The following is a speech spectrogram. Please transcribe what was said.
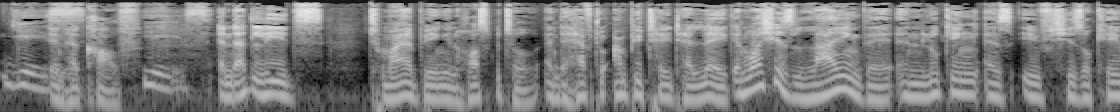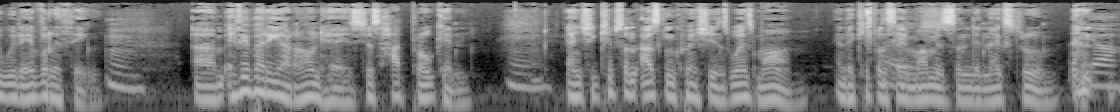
Yes. in her calf. Yes. And that leads to Maya being in hospital and they have to amputate her leg. And while she's lying there and looking as if she's okay with everything, Mm. Um, everybody around her is just heartbroken. And she keeps on asking questions, where's mom? And they keep on saying, mom is in the next room. Yeah.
